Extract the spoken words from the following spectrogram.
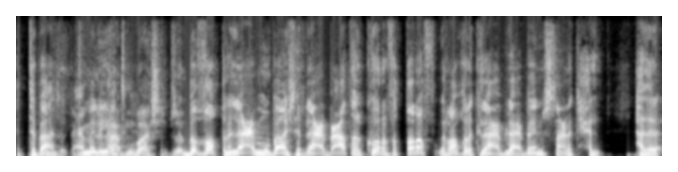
التبادل عملية لاعب مباشر بالضبط. بالضبط لاعب مباشر لاعب عطى الكرة في الطرف ويراوغ لك لاعب لاعبين ويصنع لك حل هذا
